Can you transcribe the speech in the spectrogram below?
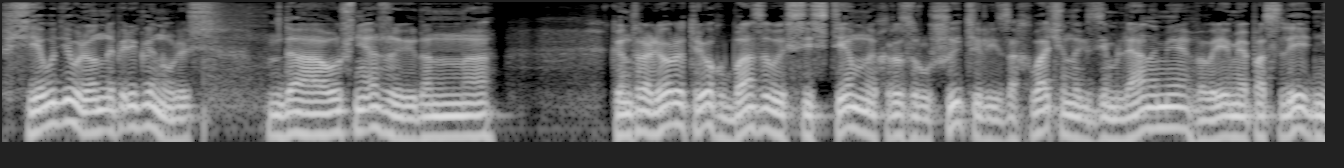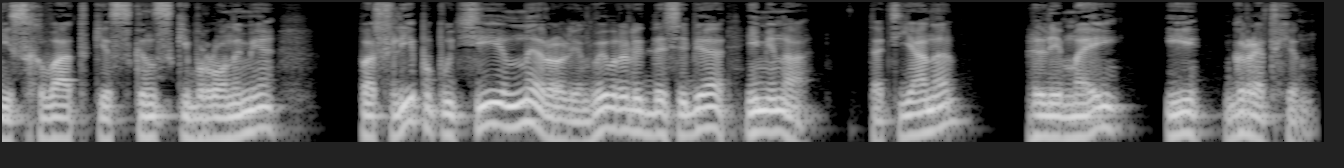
Все удивленно переглянулись. Да уж, неожиданно. Контролеры трех базовых системных разрушителей, захваченных землянами во время последней схватки с конскебронами, пошли по пути Неролин, выбрали для себя имена Татьяна, Лемей и Гретхен.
